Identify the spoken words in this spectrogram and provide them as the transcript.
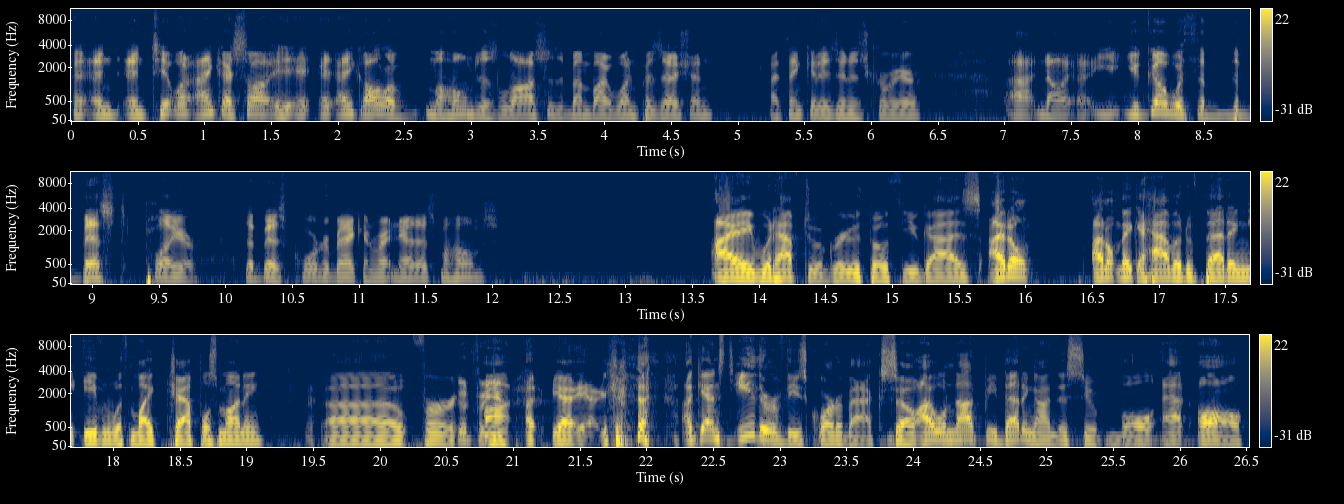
and until what I think I saw, I think all of Mahomes' losses have been by one possession. I think it is in his career. Uh, no, you, you go with the the best player, the best quarterback, and right now that's Mahomes. I would have to agree with both of you guys. I don't I don't make a habit of betting even with Mike Chappell's money. Uh, for Good for you. uh, uh, yeah, yeah against either of these quarterbacks. So I will not be betting on this Super Bowl at all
